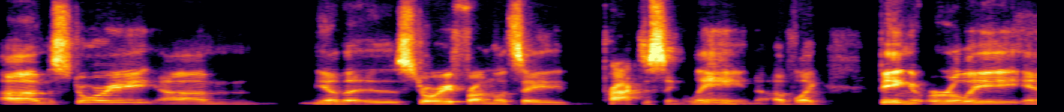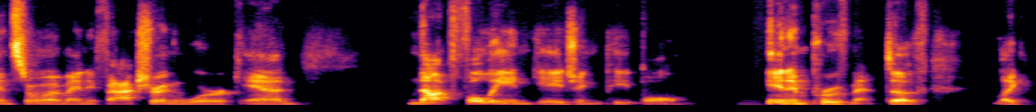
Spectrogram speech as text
um, story um, you know the story from let's say practicing lean of like being early in some of my manufacturing work and not fully engaging people in improvement of like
